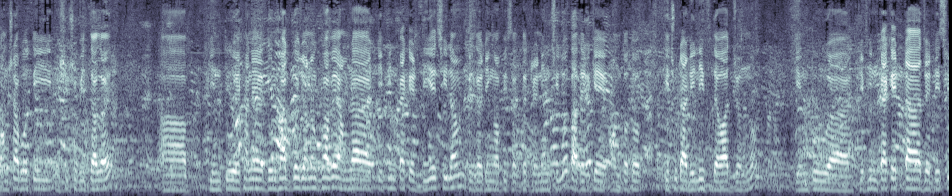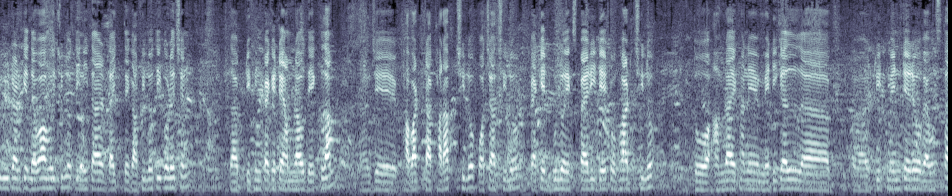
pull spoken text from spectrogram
কংসাবতী শিশু বিদ্যালয় কিন্তু এখানে দুর্ভাগ্যজনকভাবে আমরা টিফিন প্যাকেট দিয়েছিলাম প্রিজাইডিং অফিসারদের ট্রেনিং ছিল, তাদেরকে অন্তত কিছুটা রিলিফ দেওয়ার জন্য। কিন্তু টিফিন প্যাকেটটা যে ডিস্ট্রিবিউটারকে দেওয়া হয়েছিল, তিনি তার দায়িত্বে গাফিলতি করেছেন। তার টিফিন প্যাকেটে আমরাও দেখলাম যে খাবারটা খারাপ ছিল, পচা ছিল, প্যাকেটগুলো এক্সপায়ারি ডেট ওভার ছিল। তো আমরা এখানে মেডিকেল ট্রিটমেন্টেরও ব্যবস্থা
